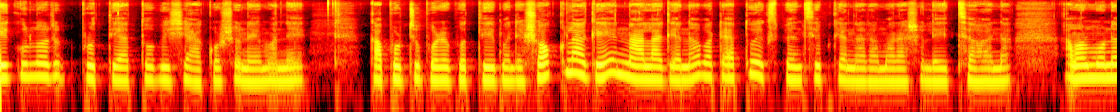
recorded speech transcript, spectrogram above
এইগুলোর প্রতি এত বেশি আকর্ষণ মানে কাপড় চোপড়ের প্রতি মানে শখ লাগে, না লাগে না বাট এত এক্সপেন্সিভ কেনার আমার আসলে ইচ্ছা হয় না। আমার মনে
